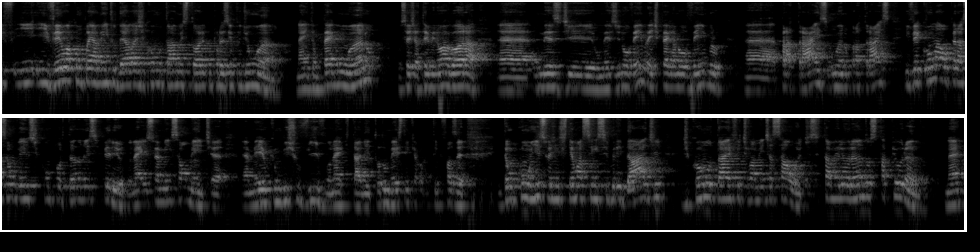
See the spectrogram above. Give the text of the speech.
e, e ver o acompanhamento delas de como está no histórico, por exemplo, de um ano. Né? Então, pega um ano, ou seja, terminou agora é, o, mês de, o mês de novembro, a gente pega novembro é, para trás, um ano para trás, e ver como a operação veio se comportando nesse período. Né? Isso é mensalmente, é, é meio que um bicho vivo né, que está ali, todo mês tem que, tem que fazer. Então, com isso, a gente tem uma sensibilidade de como está efetivamente a saúde, se está melhorando ou se está piorando né?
